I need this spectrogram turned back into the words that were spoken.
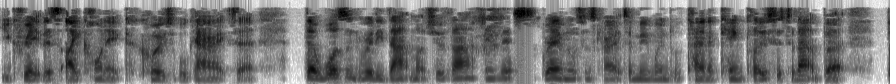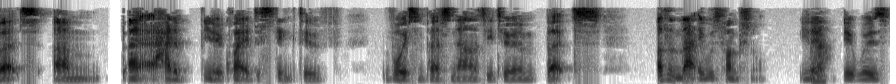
you create this iconic, quotable character. There wasn't really that much of that in this. Graham Norton's character Moonwind kind of came closest to that, but, but, um, had a, you know, quite a distinctive voice and personality to him. But other than that, it was functional. You know, yeah. it was,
